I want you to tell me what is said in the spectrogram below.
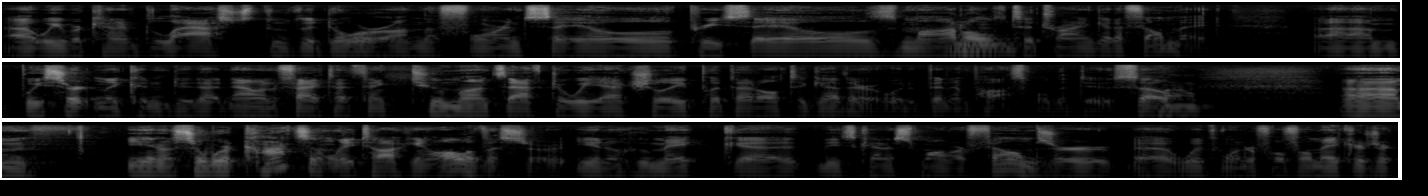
Uh, we were kind of last through the door on the foreign sale, pre-sales model to try and get a film made. Um, we certainly couldn't do that now. In fact, I think two months after we actually put that all together, it would have been impossible to do. So, um, you know, so we're constantly talking. All of us, are, you know, who make uh, these kind of smaller films or uh, with wonderful filmmakers, are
